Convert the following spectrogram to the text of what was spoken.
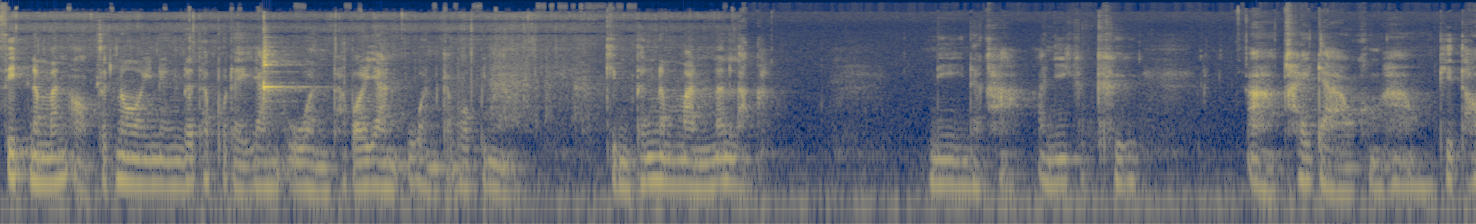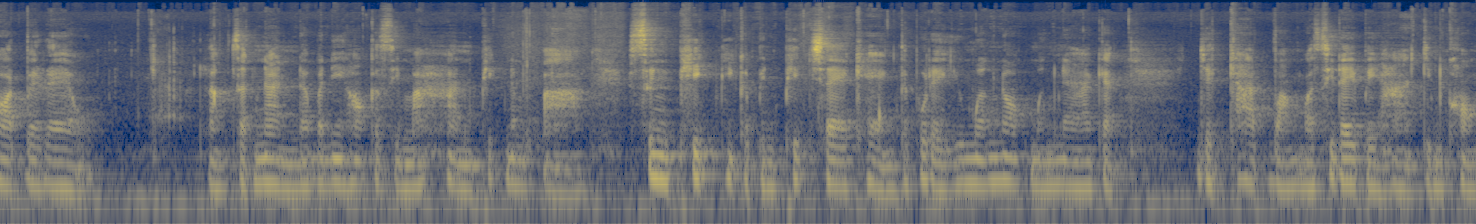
ซิดน้ำมันออกจากหน้อยหนึงเด้อถ้าผู้ใดยานอ้วน ถ้าบ่ยานอ้วนก็บ่เป็นหยังกินทั้งน้ำมันนั่นล่ะนี่นะคะ อันนี้ก็คือ อ่าไข่ดาวของเฮาที่ทอดไปแล้ว หลังจากนั้นนะบัดนี้เฮาก็สิมาหั่นพริกน้ำปลาซึ่งพริกนี่ก็เป็นพริกแช่แข็งแต่ผู้ใดอยู่เมืองนอกเมืองนาแกอย่าคาดหวังว่าสิได้ไปหากินของ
